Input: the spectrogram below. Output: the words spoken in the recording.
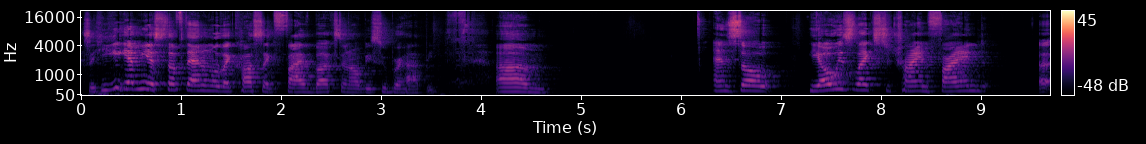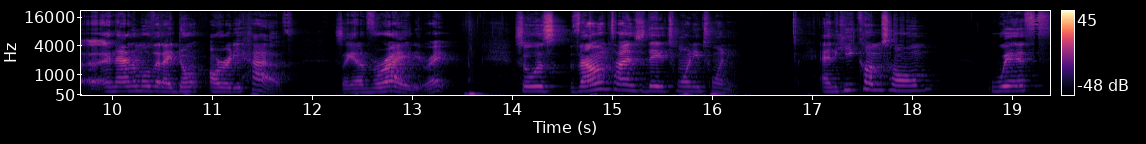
So he can get me a stuffed animal that costs like five bucks and I'll be super happy. Um, and so he always likes to try and find a, an animal that I don't already have. So I got a variety, right? So it was Valentine's Day 2020. And he comes home with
